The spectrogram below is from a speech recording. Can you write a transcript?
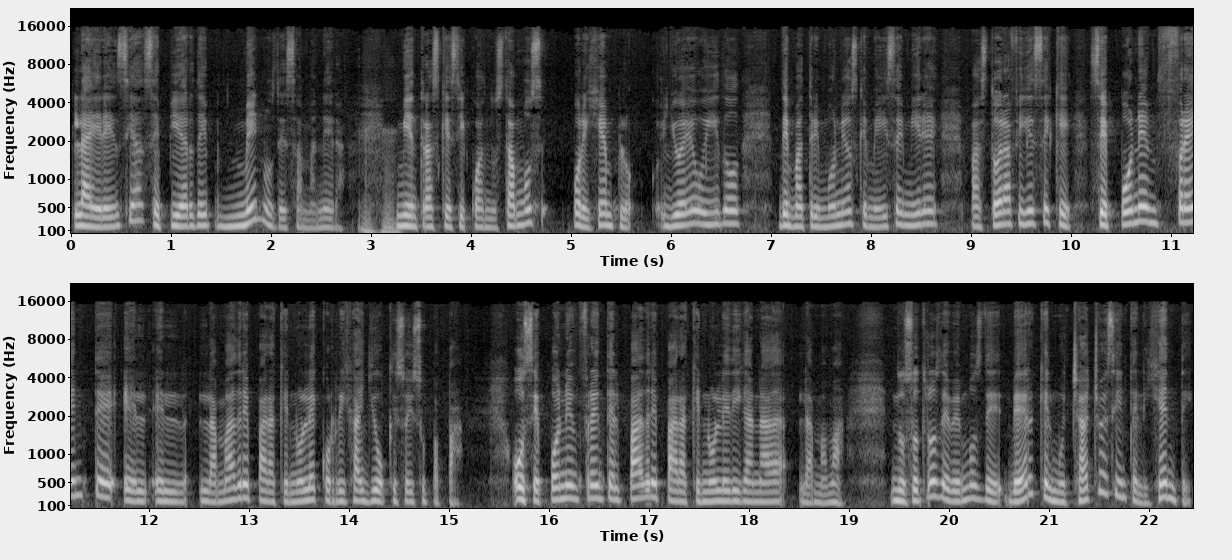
la herencia se pierde menos de esa manera. Mientras que si cuando estamos, por ejemplo, yo he oído de matrimonios que me dicen, mire, pastora, fíjese que se pone enfrente el, la madre para que no le corrija yo, que soy su papá. O se pone enfrente el padre para que no le diga nada la mamá. Nosotros debemos de ver que el muchacho es inteligente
